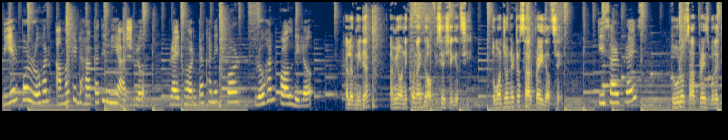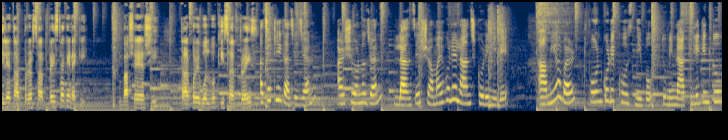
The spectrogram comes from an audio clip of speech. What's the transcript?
বিয়ের পর রোহান আমাকে ঢাকাতে নিয়ে আসলো। প্রায় ঘণ্টা খানেক পর রোহান কল দিল। হ্যালো মীরা আমি অনেকক্ষণ আগে অফিসে এসে গেছি। তোমার জন্য একটা সারপ্রাইজ আছে। কি সারপ্রাইজ দূরও সারপ্রাইজ বলে দিলে তারপর আর সারপ্রাইজ থাকে নাকি? বাসায় আসি তারপরে বলব কি সারপ্রাইজ আচ্ছা ঠিক আছে যান আর শোনো যান লাঞ্চের সময় হলে লাঞ্চ করে নিবে। আমি আবার ফোন করে খোঁজ নিব। তুমি না খেলে কিন্তু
